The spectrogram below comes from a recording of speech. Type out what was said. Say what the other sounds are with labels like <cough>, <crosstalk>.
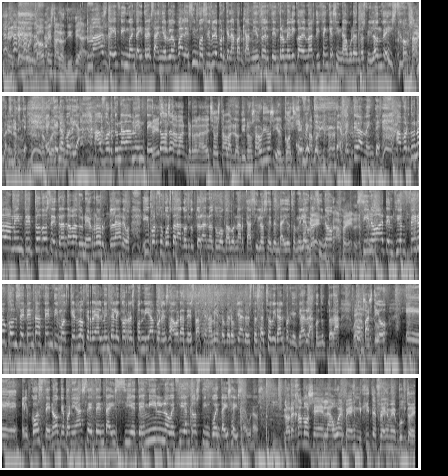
Qué muy top esta noticia. ¿eh? más de 53 años, lo cual es imposible porque el aparcamiento del centro médico además dicen que se inauguró en 2011. Esto, sea, vamos, que no, es que, no es puede que no ser. podía. Afortunadamente De hecho todo... estaban, perdona, de hecho estaban los dinosaurios y el coche. Efecti- Aparcado. <laughs> Efectivamente. Afortunadamente todo se trataba de un error, claro. Y por supuesto la conductora no tuvo que abonar casi los 78.000 euros, Hombre, sino, <laughs> ver. sino, atención, 0,70 céntimos, que es lo que realmente le correspondía por esa hora de estacionamiento. Pero claro, esto se ha hecho viral porque, claro, la conductora compartió eh, el coste, ¿no? Que ponía 77.956 euros. Lo dejamos en la web en hitfm.es.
